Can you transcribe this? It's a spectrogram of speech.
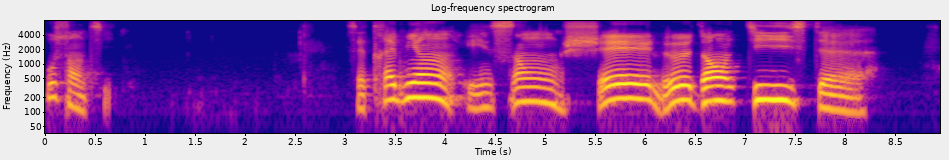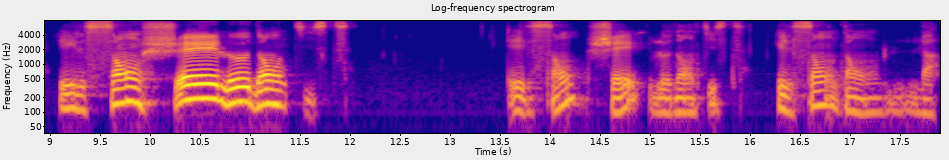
Où sont-ils? C'est très bien, ils sont chez le dentiste. Ils sont chez le dentiste. Ils sont chez le dentiste. Ils sont dans la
